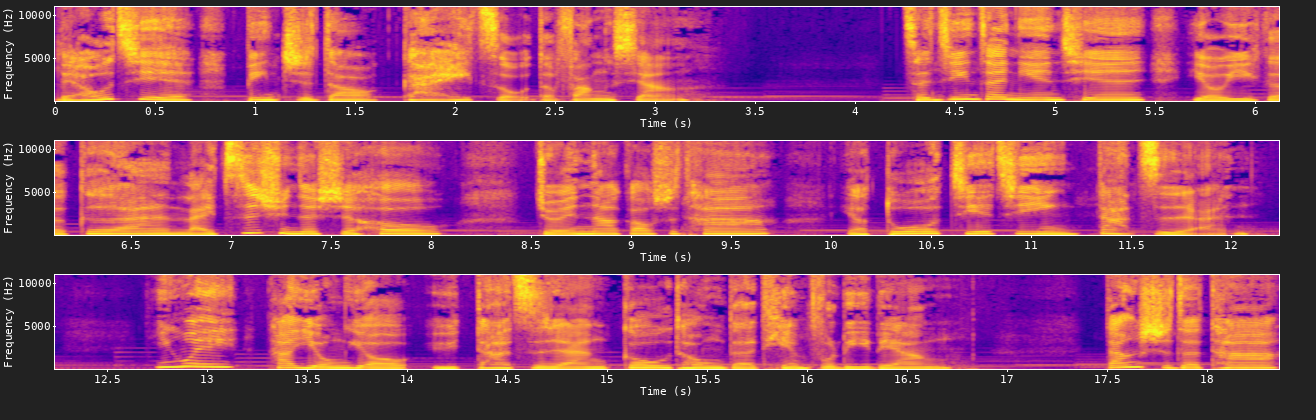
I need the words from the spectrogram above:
了解并知道该走的方向。曾经在年前有一个个案来咨询的时候，Joanna 告诉他要多接近大自然，因为他拥有与大自然沟通的天赋力量。当时的他。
